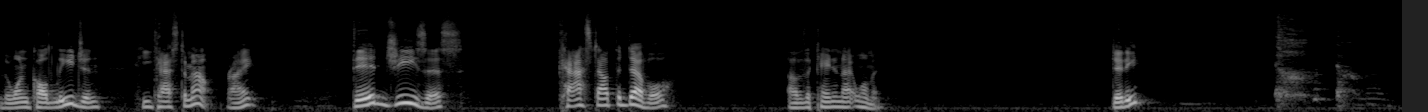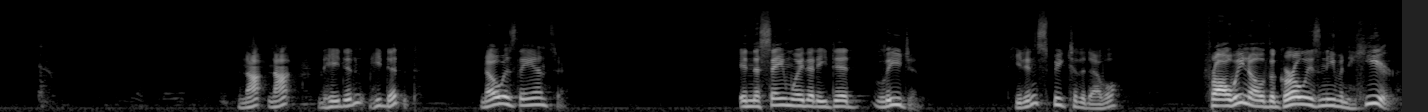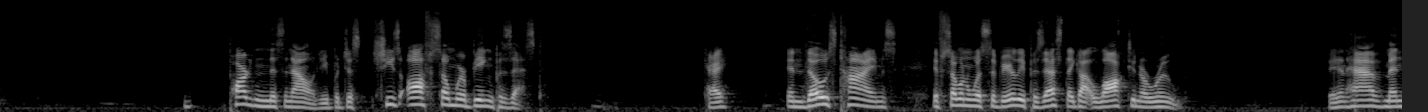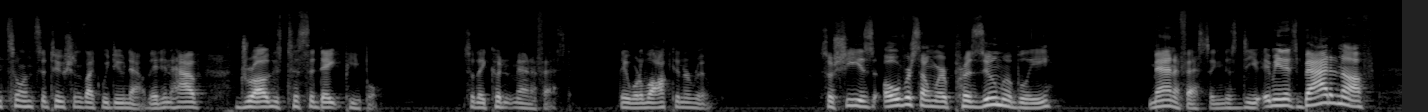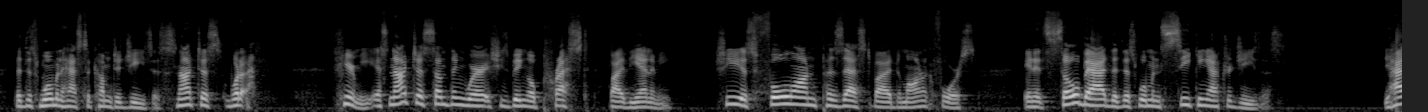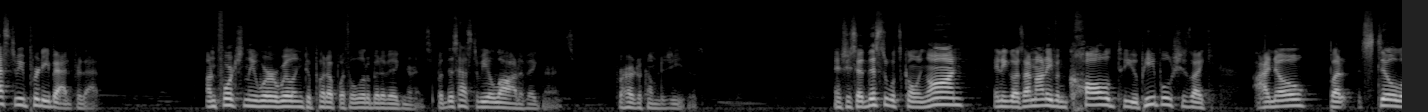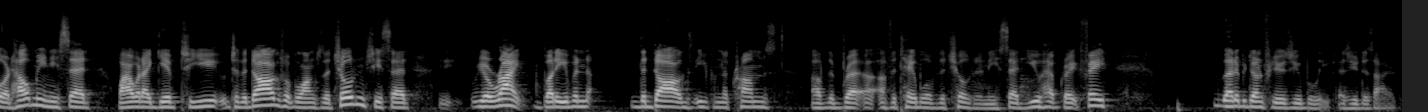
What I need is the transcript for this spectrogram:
The one called Legion, he cast him out, right? Did Jesus cast out the devil of the Canaanite woman? Did he? Not not he didn't he didn't. No is the answer in the same way that he did Legion. He didn't speak to the devil. For all we know, the girl isn't even here. Pardon this analogy, but just she's off somewhere being possessed. Okay? In those times, if someone was severely possessed, they got locked in a room. They didn't have mental institutions like we do now. They didn't have drugs to sedate people, so they couldn't manifest. They were locked in a room. So she is over somewhere, presumably manifesting this deal. I mean, it's bad enough that this woman has to come to Jesus. It's not just what. Hear me. It's not just something where she's being oppressed by the enemy. She is full on possessed by a demonic force, and it's so bad that this woman's seeking after Jesus. It has to be pretty bad for that. Unfortunately, we're willing to put up with a little bit of ignorance, but this has to be a lot of ignorance for her to come to Jesus. And she said, This is what's going on. And he goes, I'm not even called to you people. She's like, I know, but still, Lord, help me. And he said, Why would I give to you to the dogs what belongs to the children? She said, You're right, but even the dogs eat from the crumbs of the bread uh, of the table of the children. And he said, You have great faith. Let it be done for you as you believed, as you desired.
